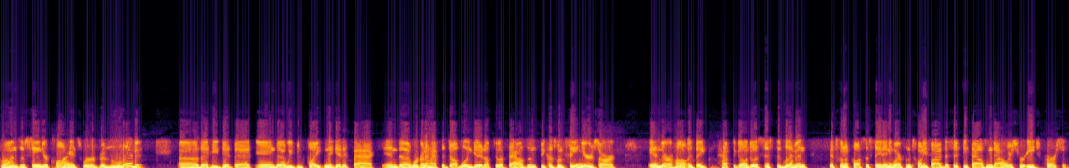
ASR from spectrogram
tons of senior clients who are livid uh, that he did that. And uh, we've been fighting to get it back. And uh, we're going to have to double and get it up to a thousand because when seniors are in their home, if they have to go into assisted living, it's going to cost the state anywhere from twenty-five to fifty thousand dollars for each person.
